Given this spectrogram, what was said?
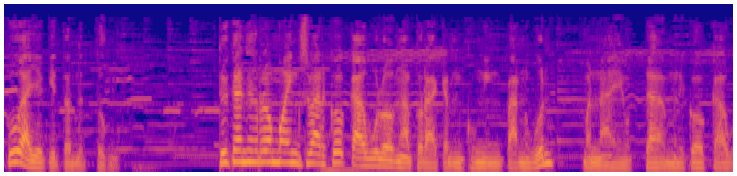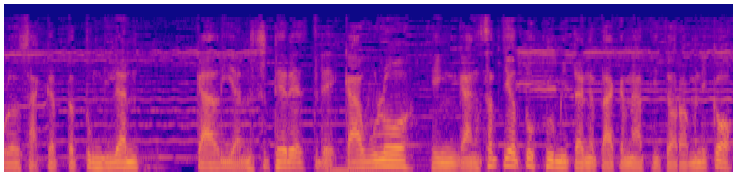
ku ayo kita netung. Duh Kanjeng Rama ing swarga kawula ngaturaken gunging panuwun menawi wekdal menika kawula saged tetunggilan kalian sederek-sederek kawula ingkang setya tuhu midhangetaken adicara menika.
